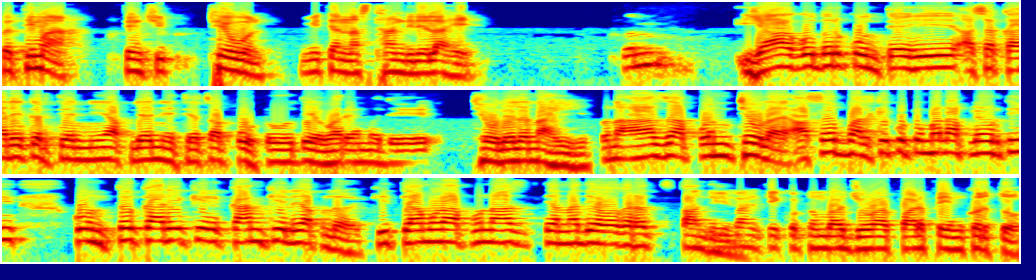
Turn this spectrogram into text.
प्रतिमा त्यांची ठेवून मी त्यांना स्थान दिलेलं आहे. पण या अगोदर कोणत्याही अशा कार्यकर्त्यांनी आपल्या नेत्याचा फोटो देवाऱ्यामध्ये ठेवलेला नाही पण आज आपण ठेवलाय. असं बालके कुटुंबानं आपल्यावरती कोणतं कार्य के काम केलं आपलं की त्यामुळे आपण आज त्यांना देवाघरात स्थान दिले बालके कुटुंबावर जीवापाड प्रेम करतो.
